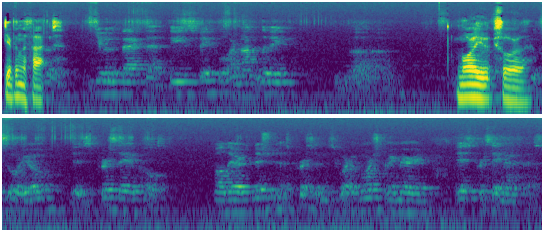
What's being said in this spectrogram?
Given the fact, Given the fact that these faithful are not living, uh, uxora, uxorio is per se occult, while their condition as persons who are divorced or remarried is per se manifest.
